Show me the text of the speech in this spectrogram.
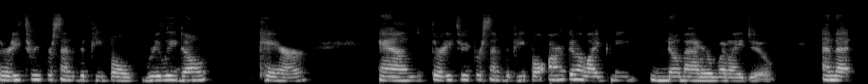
33% of the people really don't care. And 33% of the people aren't going to like me no matter what I do. And that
